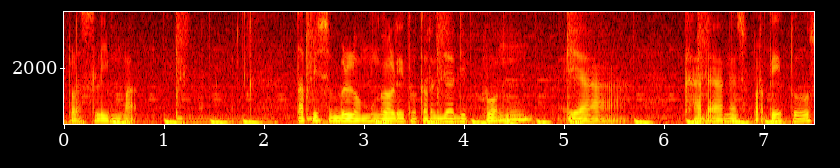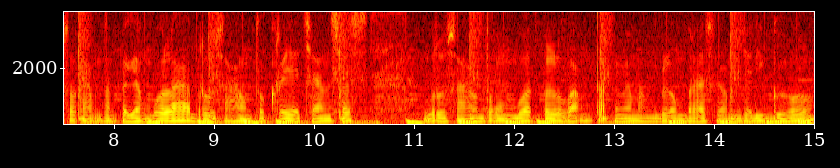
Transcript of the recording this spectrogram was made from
plus 5 tapi sebelum gol itu terjadi pun ya keadaannya seperti itu. Southampton pegang bola berusaha untuk create chances berusaha untuk membuat peluang tapi memang belum berhasil menjadi gol.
